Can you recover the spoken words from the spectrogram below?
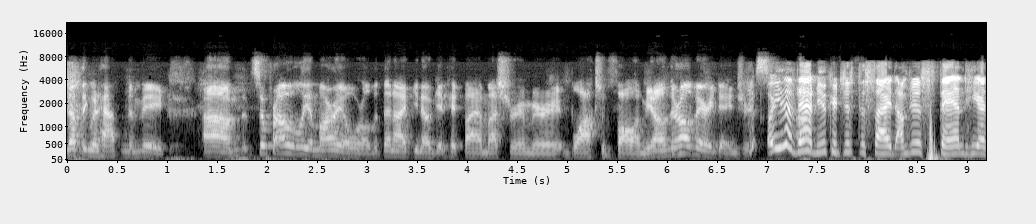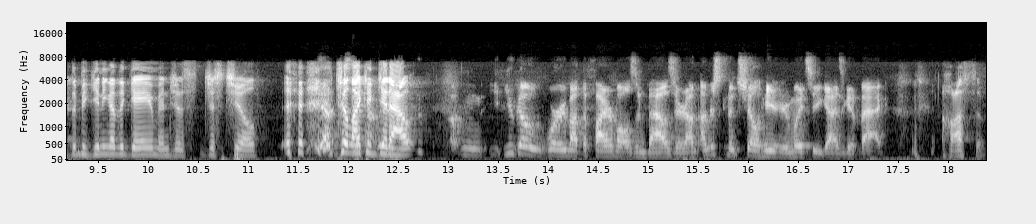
nothing would happen to me. Um, so probably a Mario World, but then I'd you know get hit by a mushroom or blocks would fall on me. You know, they're all very dangerous. Or either that, um, you could just decide I'm just stand here at the beginning of the game and just just chill yeah, until I can get out. You go worry about the fireballs and Bowser. I'm, I'm just gonna chill here and wait till you guys get back. awesome.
